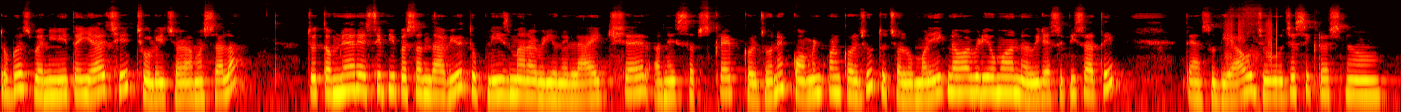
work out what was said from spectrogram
તો બસ બનીને તૈયાર છે છોલે ચણા મસાલા. જો તમને આ રેસીપી પસંદ આવી હોય તો પ્લીઝ મારા વિડીયોને લાઇક, શેર અને સબસ્ક્રાઈબ કરજો અને કોમેન્ટ પણ કરજો. તો ચલો મળીએ એક નવા વિડીયોમાં નવી રેસીપી સાથે. ત્યાં સુધી આવજો. જય શ્રી કૃષ્ણ.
